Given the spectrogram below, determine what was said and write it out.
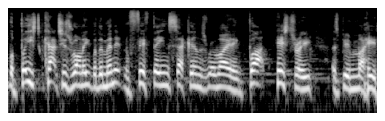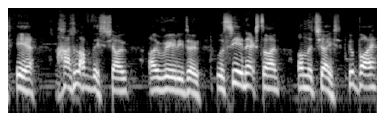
The Beast catches Ronnie with a minute and 15 seconds remaining. But history has been made here. I love this show. I really do. We'll see you next time on The Chase. Goodbye.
